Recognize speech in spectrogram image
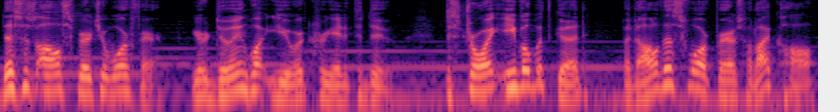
This is all spiritual warfare. You're doing what you were created to do destroy evil with good, but all this warfare is what I call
